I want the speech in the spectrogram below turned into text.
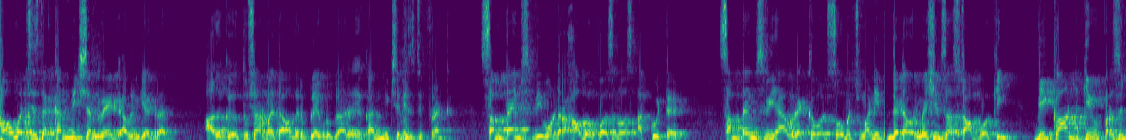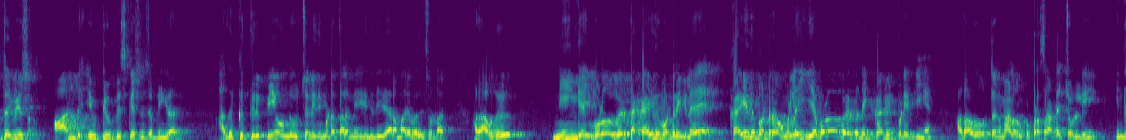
how much is the conviction rate அப்படின்னு கேட்குறாரு அதுக்கு துஷார் மேத்தா வந்து ரிப்ளை கொடுக்குறாரு conviction is different sometimes we wonder how a person was acquitted sometimes we have recovered so much money that our machines are stopped working. We can't give press interviews and YouTube discussions அப்படிங்கிறாரு. அதுக்கு திருப்பியும் வந்து உச்சநீதிமன்ற தலைமை நீதிபதி வேற மாதிரி பதில் சொன்னார். அதாவது நீங்க இவ்வளவு பேர்த்த கைது பண்றீங்களே கைது பண்றவங்கள எவ்வளவு பேர்த்த நீங்க கன்வீட் பண்ணிருக்கீங்க? அதாவது ஒருத்தங்க மேல ஒரு குற்றச்சாட்டை சொல்லி இந்த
